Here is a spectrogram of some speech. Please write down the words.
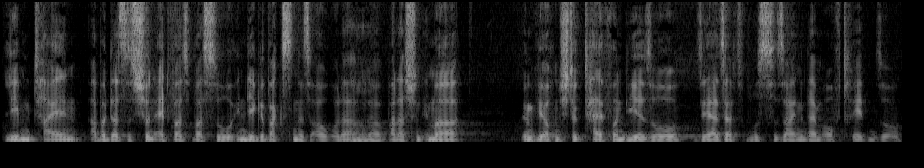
Leben teilen. Aber das ist schon etwas, was so in dir gewachsen ist auch, oder? Mhm. Oder war das schon immer irgendwie auch ein Stück Teil von dir, so sehr selbstbewusst zu sein in deinem Auftreten. So.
